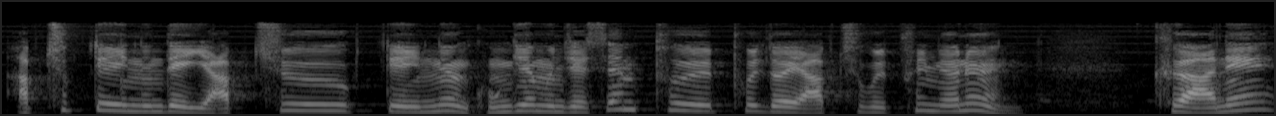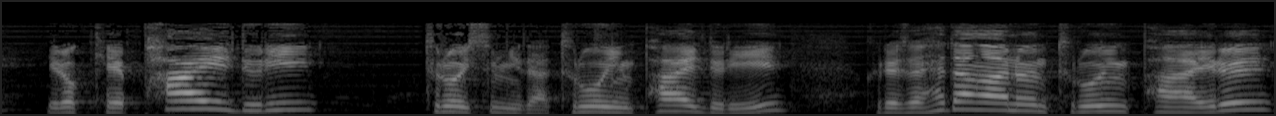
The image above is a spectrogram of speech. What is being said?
압축되어 있는데 이 압축되어 있는 공개 문제 샘플 폴더의 압축을 풀면은 그 안에 이렇게 파일들이 들어 있습니다. 드로잉 파일들이 그래서 해당하는 드로잉 파일을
